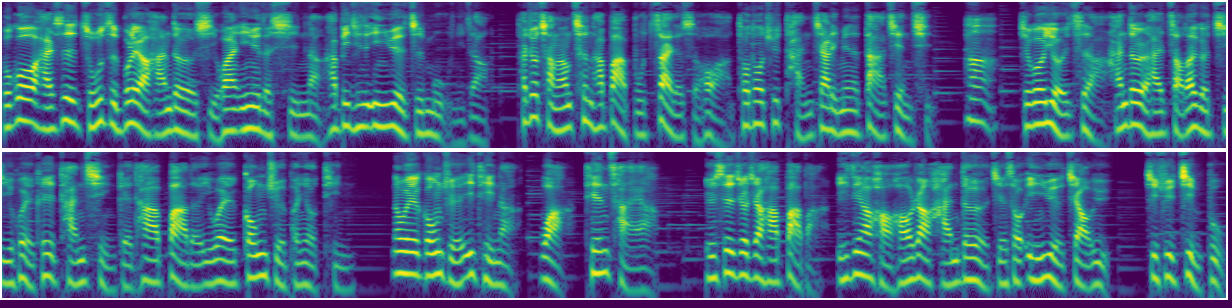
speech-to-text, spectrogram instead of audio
不过还是阻止不了韩德尔喜欢音乐的心呐，他毕竟是音乐之母，你知道。他就常常趁他爸不在的时候啊，偷偷去弹家里面的大键琴，嗯，结果有一次啊，韩德尔还找到一个机会，可以弹琴给他爸的一位公爵朋友听。那位公爵一听啊，哇，天才啊！于是就叫他爸爸一定要好好让韩德尔接受音乐教育，继续进步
